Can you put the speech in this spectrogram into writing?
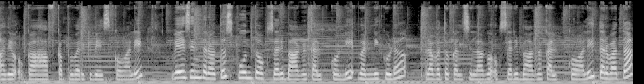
అది ఒక హాఫ్ కప్ వరకు వేసుకోవాలి. వేసిన తర్వాత స్పూన్తో ఒకసారి బాగా కలుపుకోండి. ఇవన్నీ కూడా రవ్వతో కలిసేలాగా ఒకసారి బాగా కలుపుకోవాలి. తర్వాత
